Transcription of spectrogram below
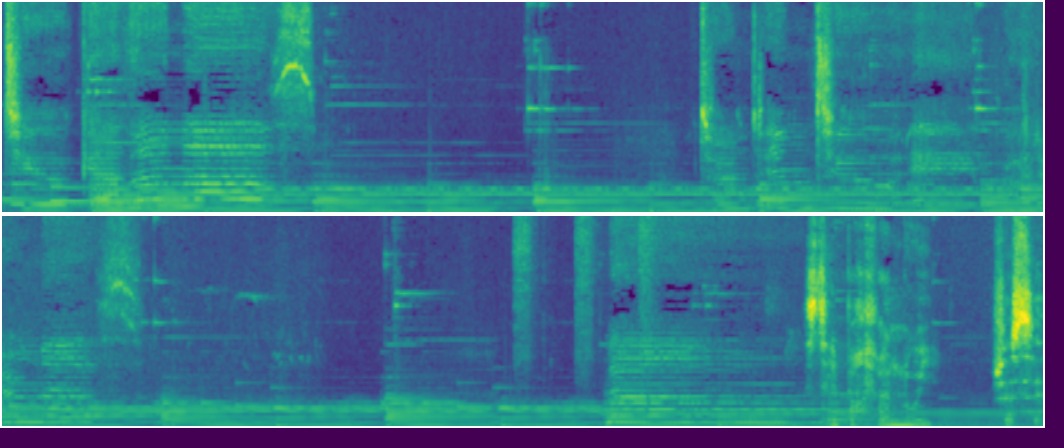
togetherness turned into a brighter mess. Now, C'était le parfum de Louis. Je sais.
